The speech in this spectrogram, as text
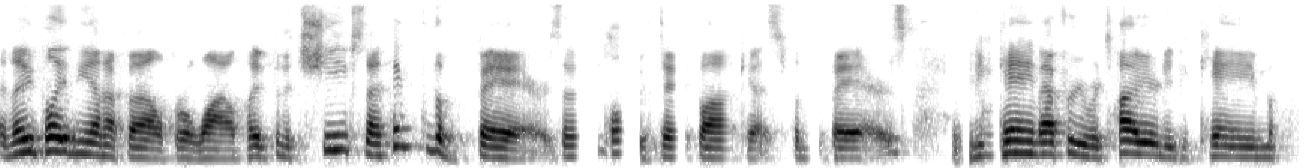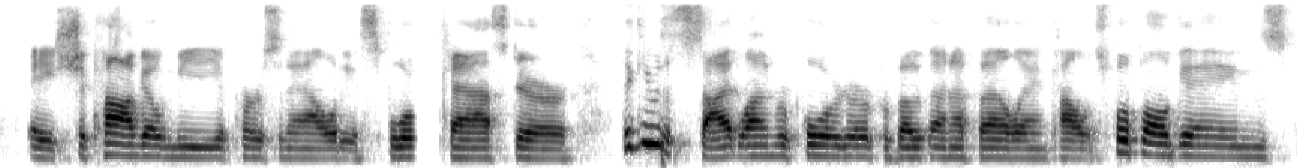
And then he played in the NFL for a while. Played for the Chiefs and I think for the Bears. I he played with Dick Butkus for the Bears. He became after he retired, he became a Chicago media personality, a sportscaster. I think he was a sideline reporter for both NFL and college football games.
